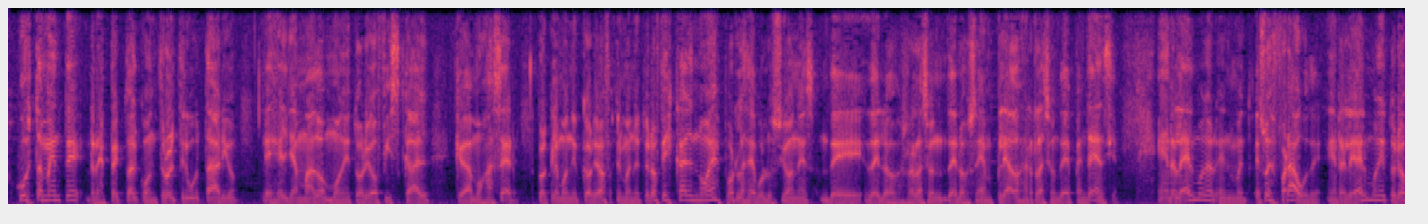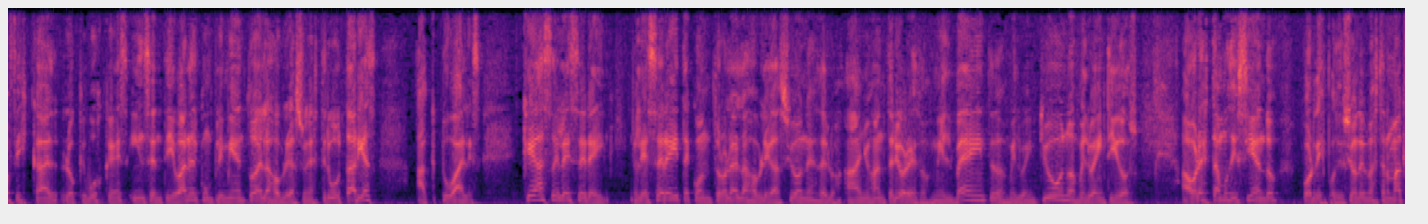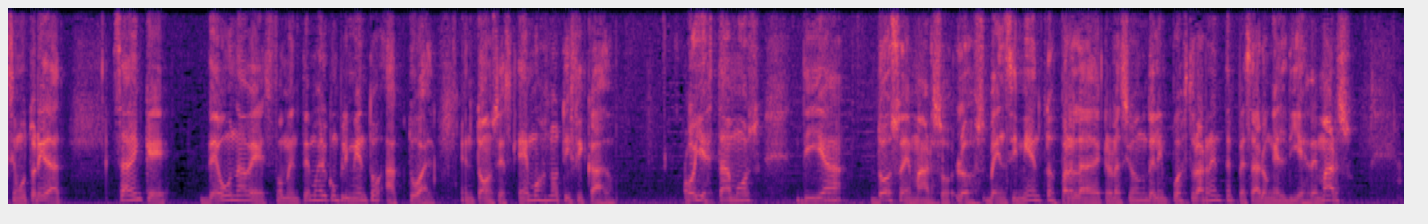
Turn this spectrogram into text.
justamente respecto al control tributario es el llamado monitoreo fiscal que vamos a hacer, porque el monitoreo, el monitoreo fiscal no es por las devoluciones de, los relación, de los empleados en relación de dependencia. En realidad eso es fraude. En realidad el monitoreo fiscal lo que busca es incentivar el cumplimiento de las obligaciones tributarias actuales. ¿Qué hace el SRI? El SRI te controla las obligaciones de los años anteriores, 2020, 2021, 2022. Ahora estamos diciendo, por disposición de nuestra máxima autoridad, ¿saben qué? De una vez fomentemos el cumplimiento actual. Entonces, hemos notificado, hoy estamos día 12 de marzo, los vencimientos para la declaración del impuesto a la renta empezaron el 10 de marzo.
